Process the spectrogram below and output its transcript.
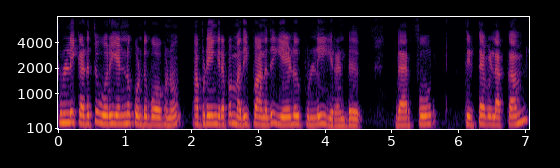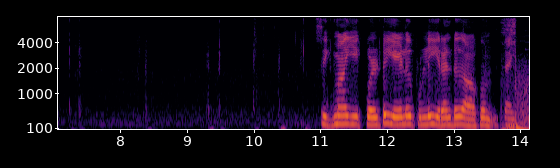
புள்ளிக்கு அடுத்து ஒரு எண்ணு கொண்டு போகணும். அப்படிங்கிறப்ப மதிப்பானது ஏழு புள்ளி இரண்டு. தர்ஃபோர் திட்ட விளக்கம் சிக்மா ஈக்குவல் டு ஏழு புள்ளி இரண்டு ஆகும். தேங்க்யூ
